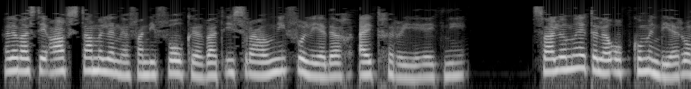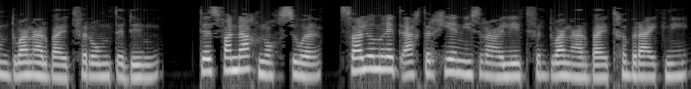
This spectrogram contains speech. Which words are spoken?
Hulle was de afstammelingen van die volken wat Israël niet volledig uitgeroeid het nie. Salome het hulle opkommendeer om dwangarbeid vir hom te doen. Het is vandaag nog so, Salome het echter geen Israëliet vir dwangarbeid gebruik nie.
